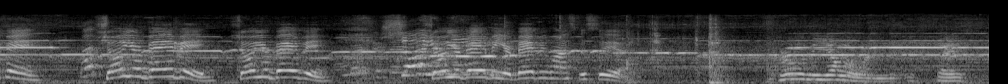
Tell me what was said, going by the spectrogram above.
Tiffy, show your baby. Show your baby. Show your baby. Your baby wants to see it. Throw in the yellow one, face.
